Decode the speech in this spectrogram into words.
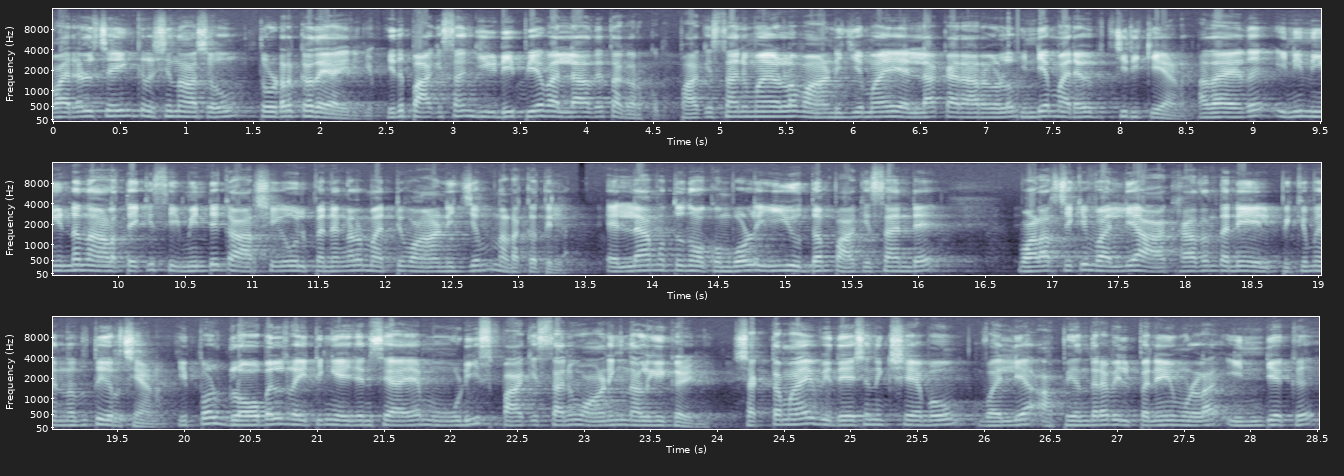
വരൾച്ചയും കൃഷിനാശവും തുടർക്കഥയായിരിക്കും. ഇത് പാകിസ്ഥാൻ ജി ഡി പിയെ വല്ലാതെ തകർക്കും. പാകിസ്ഥാനുമായുള്ള വാണിജ്യമായ എല്ലാ കരാറുകളും ഇന്ത്യ മരവിപ്പിച്ചിരിക്കുകയാണ്. അതായത് ഇനി നീണ്ട നാളത്തേക്ക് സിമെന്റ് കാർഷിക ഉൽപ്പന്നങ്ങൾ മറ്റ് വാണിജ്യം നടക്കത്തില്ല. എല്ലാം ഒത്തു നോക്കുമ്പോൾ ഈ യുദ്ധം പാകിസ്ഥാന്റെ വളർച്ചയ്ക്ക് വലിയ ആഘാതം തന്നെ ഏൽപ്പിക്കും എന്നത് തീർച്ചയാണ്. ഇപ്പോൾ ഗ്ലോബൽ റേറ്റിംഗ് ഏജൻസിയായ മൂഡീസ് പാകിസ്ഥാന് വാർണിംഗ് നൽകിക്കഴിഞ്ഞു ശക്തമായ വിദേശ നിക്ഷേപവും വലിയ ആഭ്യന്തര വിൽപ്പനയുമുള്ള ഇന്ത്യയ്ക്ക്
